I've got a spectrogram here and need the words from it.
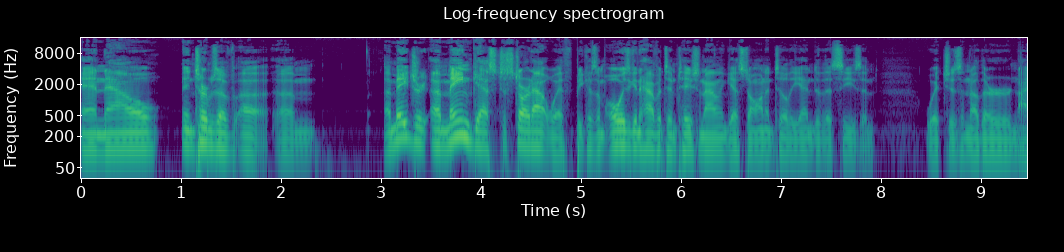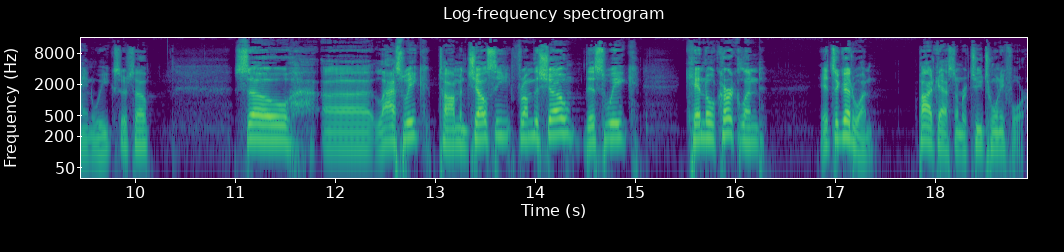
and now in terms of uh, um, a major a main guest to start out with, because I'm always going to have a Temptation Island guest on until the end of the season, which is another nine weeks or so. So uh, last week, Tom and Chelsea from the show. This week, Kendal Kirkland. It's a good one. Podcast number 224.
